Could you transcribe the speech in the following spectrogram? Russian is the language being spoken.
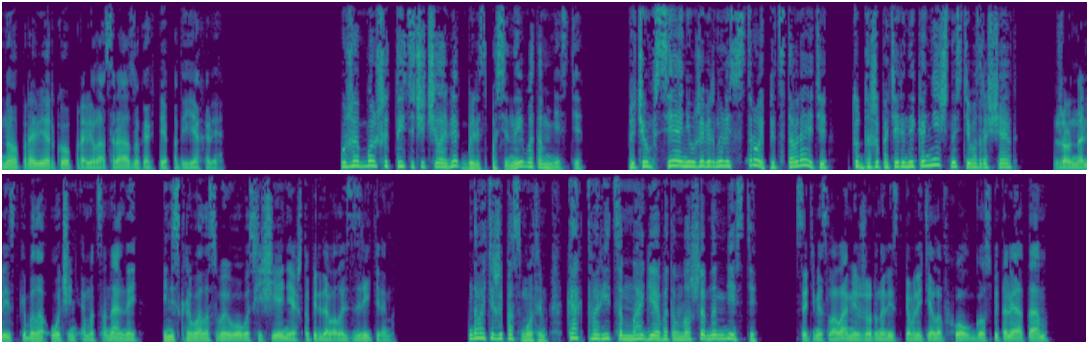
но проверку провела сразу, как те подъехали. Уже больше тысячи человек были спасены в этом месте. Причем все они уже вернулись в строй, представляете? Тут даже потерянные конечности возвращают. Журналистка была очень эмоциональной и не скрывала своего восхищения, что передавалось зрителям. «Давайте же посмотрим, как творится магия в этом волшебном месте». С этими словами журналистка влетела в холл госпиталя, а там...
